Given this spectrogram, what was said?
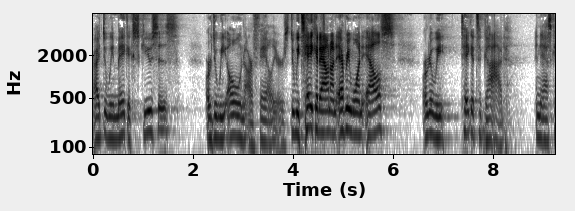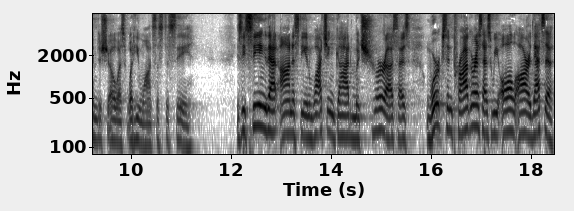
Right? Do we make excuses or do we own our failures? Do we take it out on everyone else or do we take it to God and ask Him to show us what He wants us to see? You see, seeing that honesty and watching God mature us as works in progress, as we all are, that's a,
